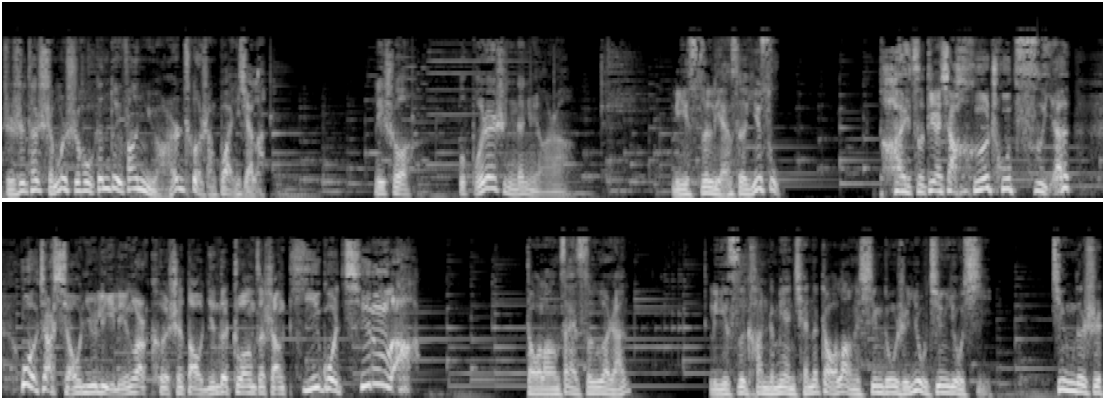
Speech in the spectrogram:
只是他什么时候跟对方女儿扯上关系了？李叔，我不认识你的女儿啊。李斯脸色一肃：“太子殿下何出此言？我家小女李灵儿可是到您的庄子上提过亲了。”赵浪再次愕然。李斯看着面前的赵浪，心中是又惊又喜。惊的是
